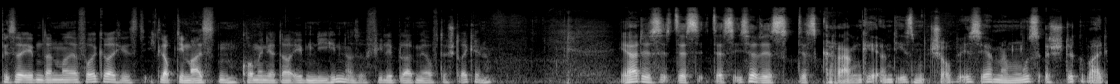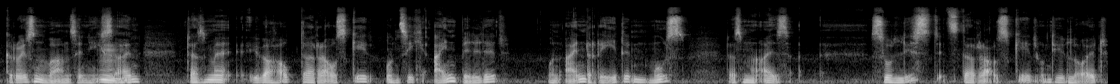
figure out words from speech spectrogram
bis er eben dann mal erfolgreich ist. Ich glaube, die meisten kommen ja da eben nie hin. Also viele bleiben ja auf der Strecke. Ne? Ja, das ist, das, das ist ja das, das Kranke an diesem Job ist ja, man muss ein Stück weit größenwahnsinnig mhm. sein, dass man überhaupt da rausgeht und sich einbildet und einreden muss, dass man als Solist jetzt da rausgeht und die Leute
